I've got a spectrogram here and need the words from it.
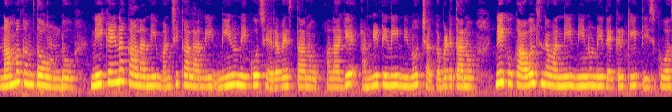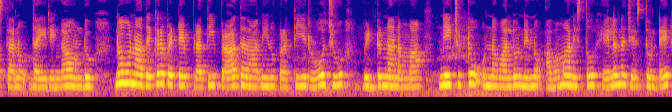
నమ్మకంతో ఉండు. నీకైన కాలాన్ని మంచి కాలాన్ని నేను నీకు చేరవేస్తాను. అలాగే అన్నిటినీ నేను చక్కబెడతాను. నీకు కావలసినవన్నీ నేను నీ దగ్గరికి తీసుకువస్తాను. ధైర్యంగా ఉండు. నువ్వు నా దగ్గర పెట్టే ప్రతి ప్రార్థన నేను ప్రతిరోజు వింటున్నానమ్మా. నీ చుట్టూ ఉన్న వాళ్ళు నిన్ను అవమానిస్తూ హేళన చేస్తుంటే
